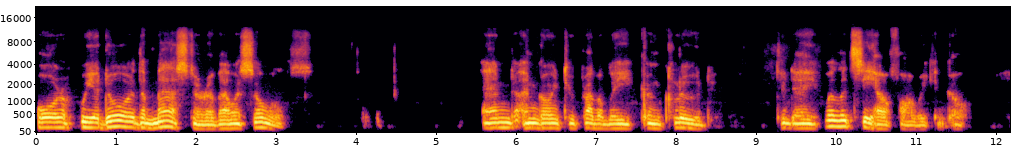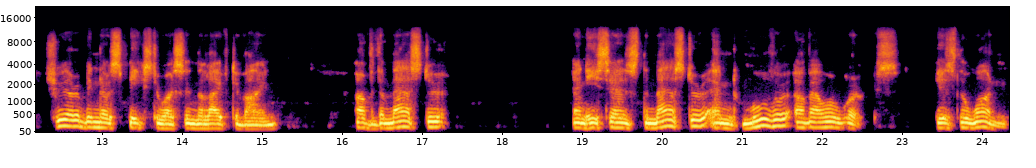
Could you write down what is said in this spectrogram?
or we adore the master of our souls. And I'm going to probably conclude today. Well, let's see how far we can go. Sri Aurobindo speaks to us in the Life Divine of the Master, and he says, The Master and mover of our works is the One,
